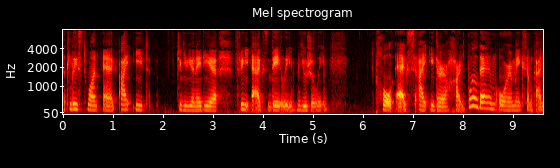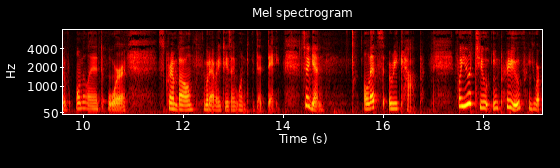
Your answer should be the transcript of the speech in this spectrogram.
at least one egg. I eat to give you an idea, three eggs daily usually. Whole eggs, I either hard boil them or make some kind of omelette or scramble, whatever it is I want that day. So, again, let's recap. For you to improve your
